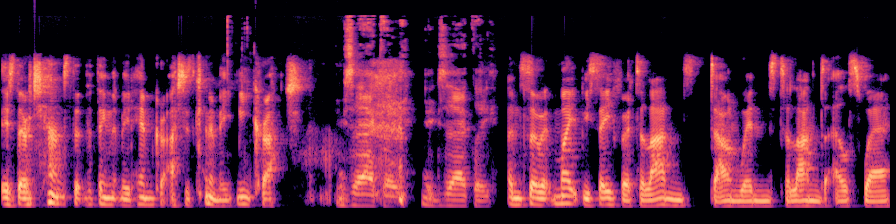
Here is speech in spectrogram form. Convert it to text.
is there a chance that the thing that made him crash is going to make me crash? Exactly, exactly. and so it might be safer to land downwind, to land elsewhere,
